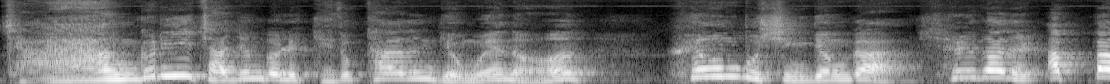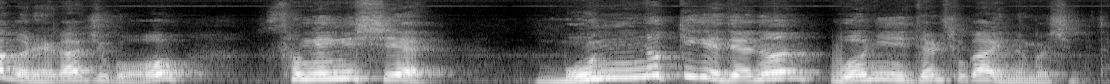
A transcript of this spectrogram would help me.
장거리 자전거를 계속 타는 경우에는 회원부 신경과 혈관을 압박을 해가지고 성행위 시에 못 느끼게 되는 원인이 될 수가 있는 것입니다.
